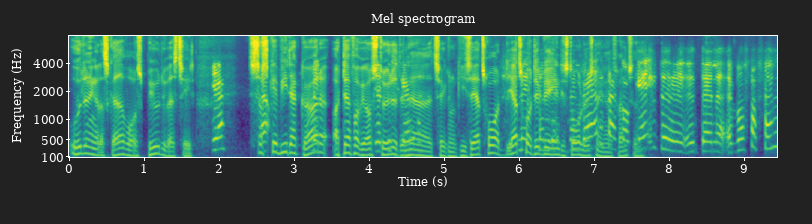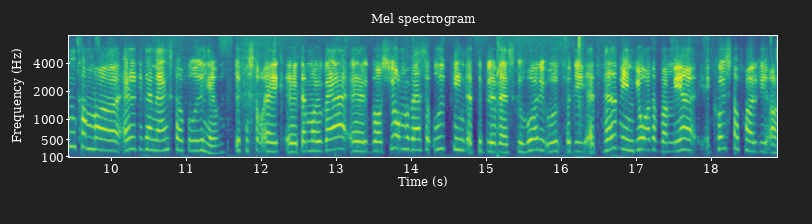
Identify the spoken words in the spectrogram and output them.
udledninger, der skader vores biodiversitet, Ja. så skal vi da gøre det, og derfor har vi også Ja, støttet den skal her teknologi. Så jeg tror, jeg tror det bliver en af de store men løsninger i hvad er det, fremtiden. der går galt, øh, Dana? Hvorfor fanden kommer alle de der næringsstoffer ud i haven? Det forstår jeg ikke. Øh, Der må jo være, øh, vores jord må være så udpint, at det bliver vasket hurtigt ud, fordi at havde vi en jord, der var mere kulstofholdig og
